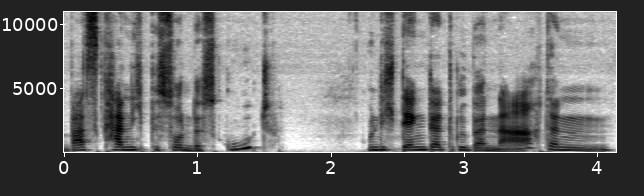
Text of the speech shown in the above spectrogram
was kann ich besonders gut und ich denke darüber nach, dann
